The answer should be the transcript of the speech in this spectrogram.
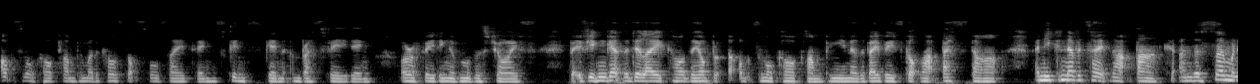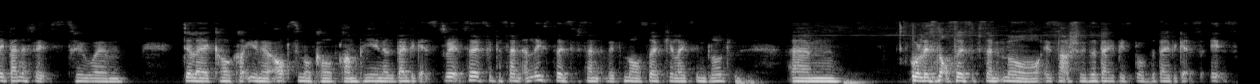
optimal cord clamping, where the cord stops pulsating, skin to skin, and breastfeeding, or a feeding of mother's choice. But if you can get the delay cord, the op- optimal cord clamping, you know, the baby's got that best start, and you can never take that back. And there's so many benefits to um, delayed cord, you know, optimal cord clamping. You know, the baby gets thirty percent, at least thirty percent of its more circulating blood. Um, well, it's not thirty percent more. It's actually the baby's blood. The baby gets its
